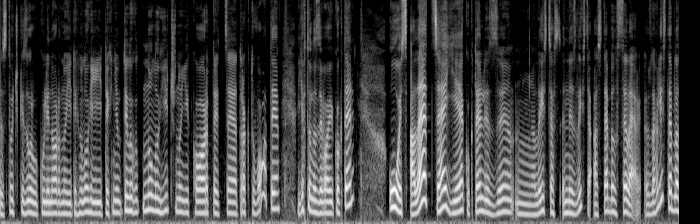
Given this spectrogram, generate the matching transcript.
з точки зору кулінарної технології, технологічної карти це трактувати. Я то називаю коктейль. Ось, але це є коктейль з листя, не з листя, а стебел селери. Взагалі стебла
